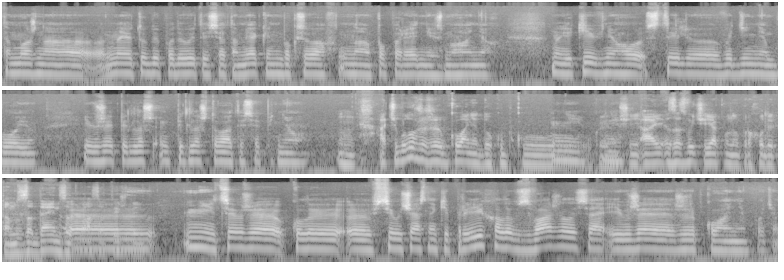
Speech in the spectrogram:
Там можна на Ютубі подивитися, там, як він боксував на попередніх змаганнях, ну, який в нього стиль е, ведіння бою, і вже підлаш... підлаштуватися під нього. А чи було вже жеребкування до Кубку Ні, України? ні. А зазвичай як воно проходить там за день, за два, за Е, тиждень? Ні, це вже коли е, всі учасники приїхали, зважилися і вже жеребкування потім.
